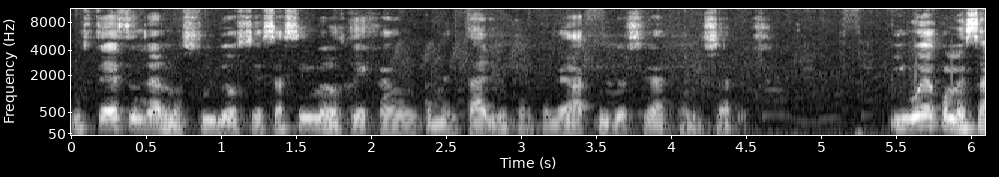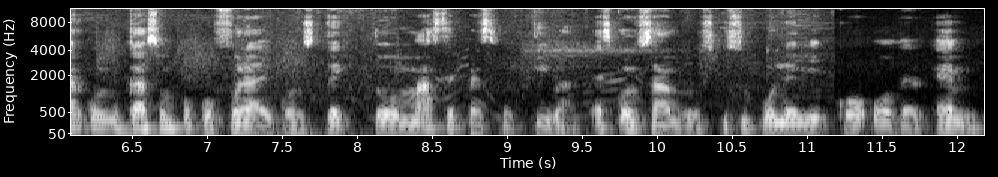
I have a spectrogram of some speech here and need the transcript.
Ustedes tendrán los suyos, si es así me los dejan en un comentario, porque me da curiosidad conocerlos. Y voy a comenzar con un caso un poco fuera del contexto, más de perspectiva. Es con Samus y su polémico Other M,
